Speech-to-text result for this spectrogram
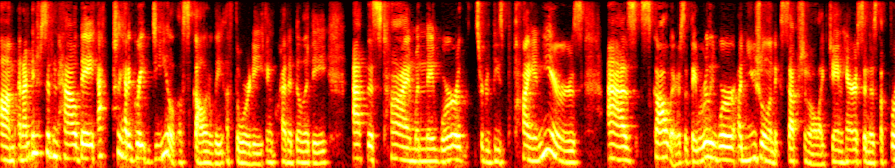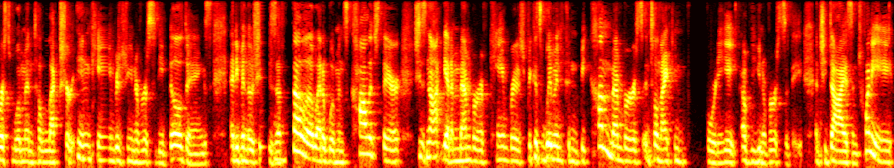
Um, and I'm interested in how they actually had a great deal of scholarly authority and credibility at this time when they were sort of these pioneers as scholars, that they really were unusual and exceptional. Like Jane Harrison is the first woman to lecture in Cambridge University buildings. And even though she's a fellow at a women's college there, she's not yet a member of Cambridge because women couldn't become members until 1948 of the university. And she dies in 28.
